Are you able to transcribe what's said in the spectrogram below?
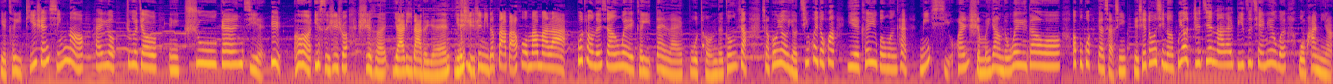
也可以提神醒脑。还有这个叫嗯疏肝解郁哦，意思是说适合压力大的人，也许是你的爸爸或妈妈啦。不同的香味可以带来不同的功效。小朋友有机会的话，也可以闻闻看你喜欢什么样的味道哦。啊，不过要小心，有些东西呢，不要直接拿来鼻子前面闻，我怕你啊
